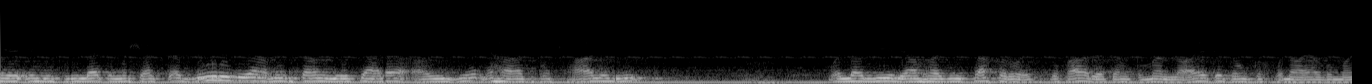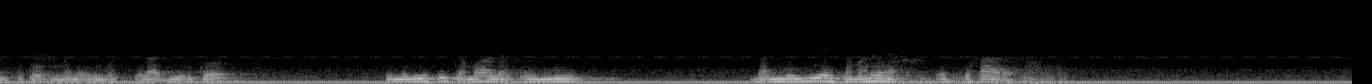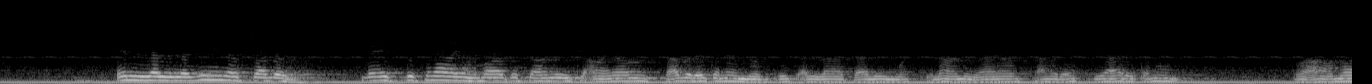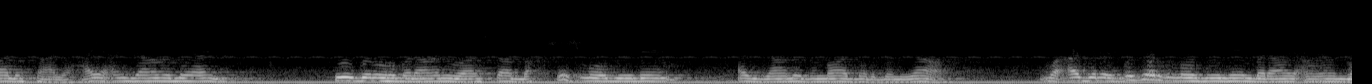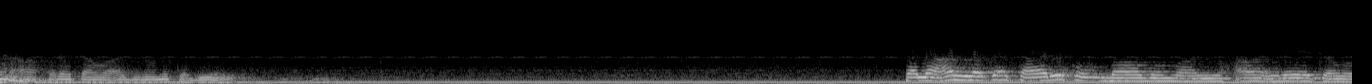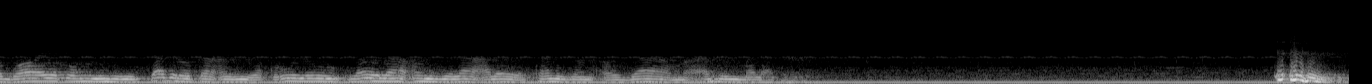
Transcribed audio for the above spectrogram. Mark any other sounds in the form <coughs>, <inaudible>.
آئی ان مصیبت مشقت دور بیا، انسان بیچارہ آئی بے نہاد خوشحال بھی واللہی لہذی فخر و افتخار رکھن کہ من لائکتوں کو خدایا گمان چکو من ای مشکلہ دور کو. منیتی کمالت انی بندگی سمرہ افتخار رکھا الا الذين صبروا میں استثناء ہما کسانی کہ آیان صبر کنن نکتی کہ اللہ تعالی مشکلانی آیان صبر اختیار کنن و اعمال صالحی انجام دین۔ تی گروہ بران واسطہ بخشش موجود ہیں از جانب ما در دنیا و اجر بزرگ موجود ہیں برای آیان در آخرت و اجر کبیر۔ فلعلك تارك بعض ما يوحى إليك وضايق به صدرك أن يقولوا لولا أنزل عليه كنز أو جاء معه ملك. <coughs>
